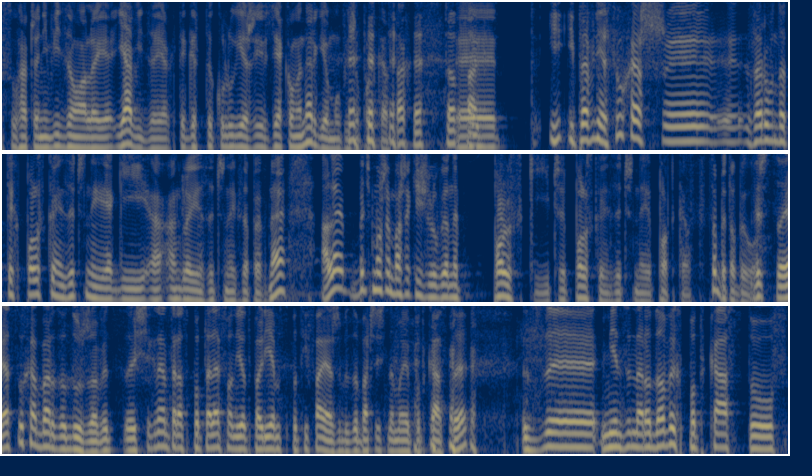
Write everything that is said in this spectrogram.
słuchacze nie widzą, ale ja widzę, jak ty gestykulujesz i z jaką energią mówisz o podcastach. to fakt I, I, pewnie słuchasz y, zarówno tych polskojęzycznych, jak i anglojęzycznych zapewne, ale być może masz jakiś ulubiony polski czy polskojęzyczny podcast. Co by to było? Wiesz co, ja słucham bardzo dużo, więc sięgnąłem teraz po telefon i odpaliłem Spotify'a, żeby zobaczyć na moje podcasty. Z międzynarodowych podcastów,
